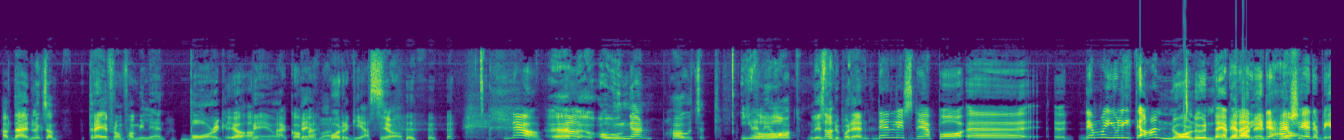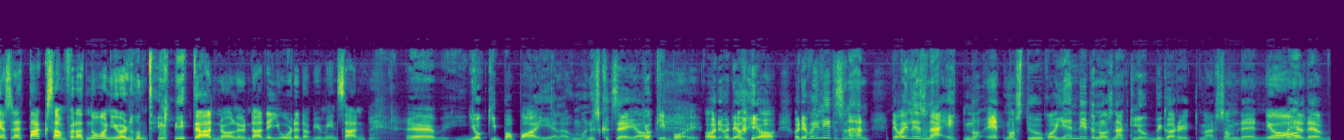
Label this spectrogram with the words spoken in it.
Att där är liksom tre från familjen Borg Ja, med och här kommer tävlar. Borgias. Ja. No, Eh, no. och Ungern har utsett en ny låt. Lyssnar Nå, du på den? Den lyssnar jag på. eh, den var ju lite annorlunda. Jag Det menar, i det här ja. skedet blir jag sådär tacksam för att någon gör någonting lite annorlunda. Det gjorde de ju minsann. Uh, Jocki Papai eller hur man nu ska säga. Jockiboi. Och det, och, det, ja, och det var ju lite sån här, det var ju lite sån här etno, etnostuk och igen lite någon sån här klubbiga rytmer som det Ja. en hel del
